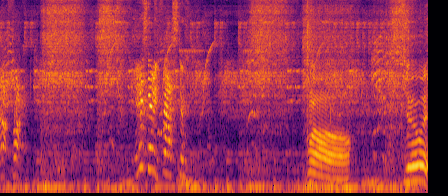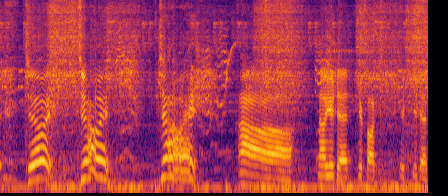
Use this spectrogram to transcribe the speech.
Ah, fuck. It is getting faster. Oh, do it! Do it! Do it! Do it! Ah, no, you're dead. You're fucked. You're, you're dead.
